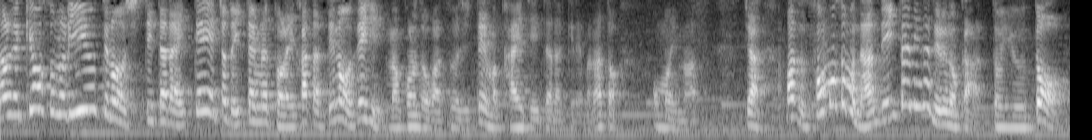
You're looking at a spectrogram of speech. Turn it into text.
なので今日その理由っていうのを知っていただいて、ちょっと痛みの捉え方っていうのをぜひ、まあ、この動画を通じて、まあ、変えていただければなと思います。じゃあ、まずそもそもなんで痛みが出るのかというと、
